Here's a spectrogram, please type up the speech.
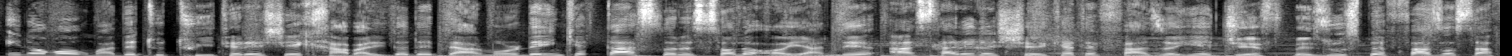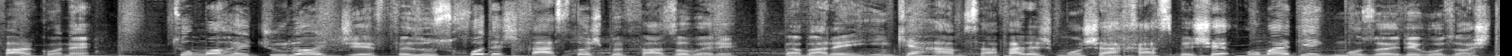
این آقا اومده تو توییترش یک خبری داده در مورد اینکه قصد داره سال آینده از طریق شرکت فضایی جف بزوس به فضا سفر کنه. تو ماه جولای جف بزوس خودش قصد داشت به فضا بره و برای اینکه همسفرش مشخص بشه اومد یک مزایده گذاشت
